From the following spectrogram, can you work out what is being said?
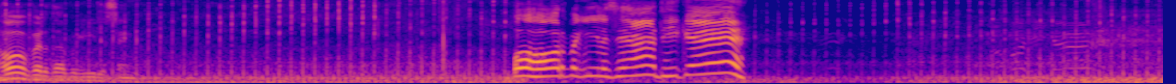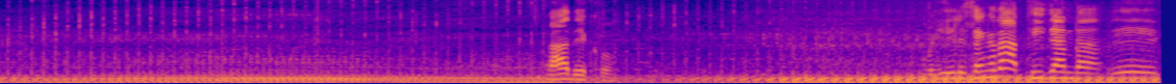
ਹੋ ਫਿਰਦਾ ਵਕੀਲ ਸਿੰਘ। ਉਹ ਹੋਰ ਵਕੀਲ ਸਿਆ ਠੀਕ ਹੈ? ਆਹ ਦੇਖੋ। ਵਕੀਲ ਸਿੰਘ ਦਾ ਹੱਥੀ ਜਾਂਦਾ ਇਹ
